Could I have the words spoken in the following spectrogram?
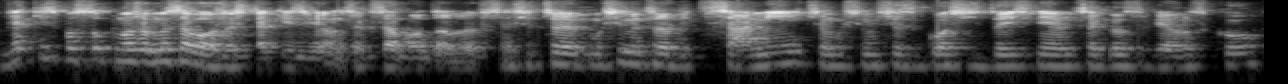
w jaki sposób możemy założyć taki związek zawodowy? W sensie, czy musimy to robić sami, czy musimy się zgłosić do istniejącego związku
